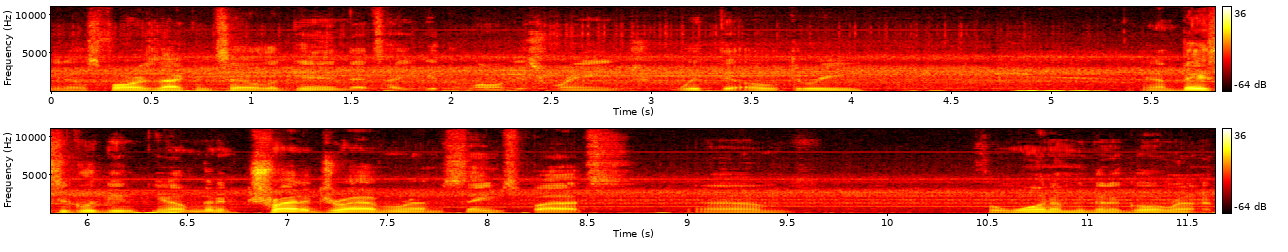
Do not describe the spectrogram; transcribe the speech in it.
you know, as far as I can tell, again, that's how you get the longest range with the O3 and I'm basically, you know, I'm going to try to drive around the same spots. Um, for one, I'm going to go around the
